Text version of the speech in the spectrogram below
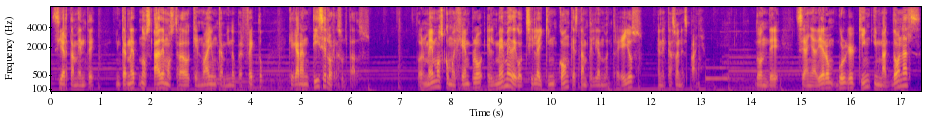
Ciertamente, Internet nos ha demostrado que no hay un camino perfecto que garantice los resultados. Tomemos como ejemplo el meme de Godzilla y King Kong que están peleando entre ellos, en el caso en España, donde se añadieron Burger King y McDonald's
